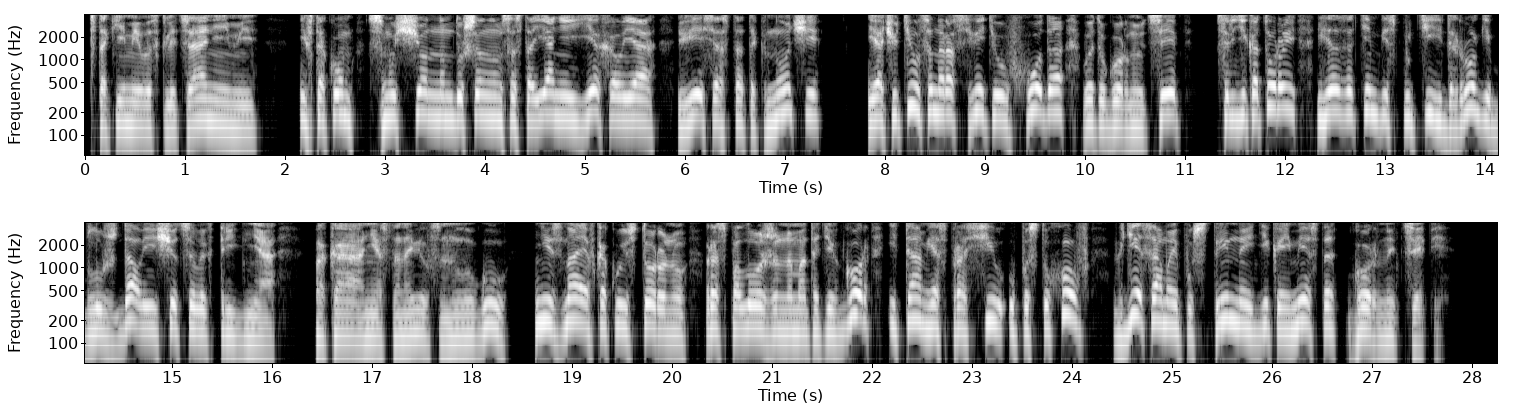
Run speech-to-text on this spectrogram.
С такими восклицаниями и в таком смущенном душевном состоянии ехал я весь остаток ночи и очутился на рассвете у входа в эту горную цепь, среди которой я затем без пути и дороги блуждал еще целых три дня, пока не остановился на лугу, не зная, в какую сторону расположенном от этих гор, и там я спросил у пастухов, где самое пустынное и дикое место горной цепи.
